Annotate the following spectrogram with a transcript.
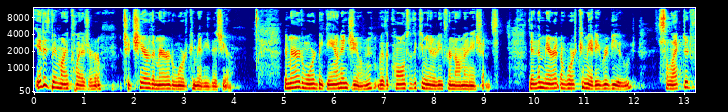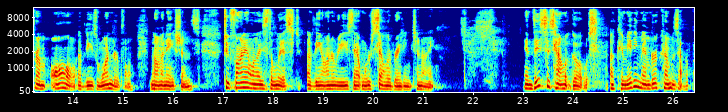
It has been my pleasure to chair the Merit Award Committee this year. The Merit Award began in June with a call to the community for nominations. Then the Merit Award Committee reviewed, selected from all of these wonderful nominations to finalize the list of the honorees that we're celebrating tonight. And this is how it goes. A committee member comes up,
